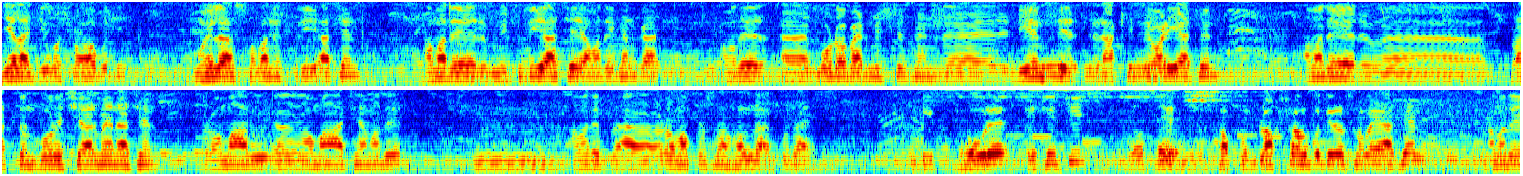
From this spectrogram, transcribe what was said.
জেলার যুব সভাপতি, মহিলা সভানেত্রী আছেন, আমাদের মিঠুদি আছে আমাদের এখানকার, আমাদের বোর্ড অফ অ্যাডমিনিস্ট্রেশন ডিএমসি রাখি তেওয়ারি আছেন, আমাদের প্রাক্তন বোর্ডের চেয়ারম্যান আছেন, রমা রমা আছে আমাদের আমাদের প্রা- রমাপ্রসাদ হালদার, কোথায়? ভোরে এসেছি ব্লক সভাপতিরা সবাই আছেন। আমাদের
